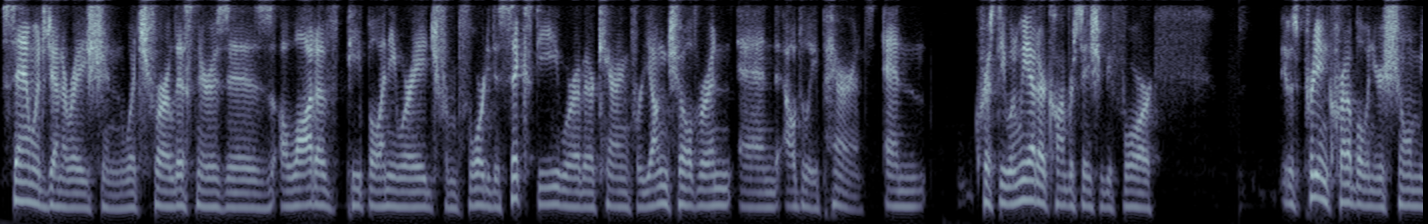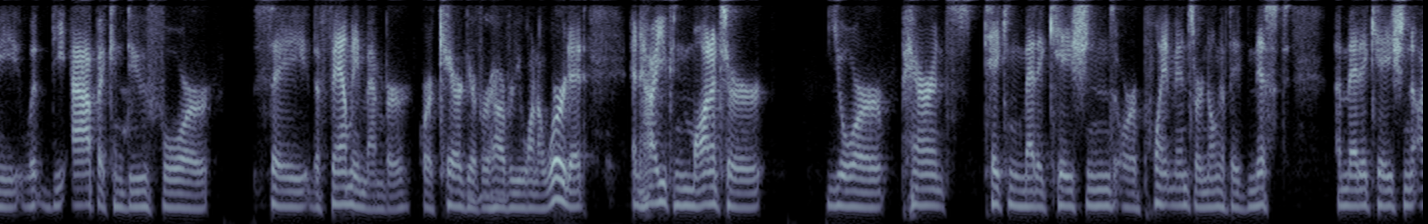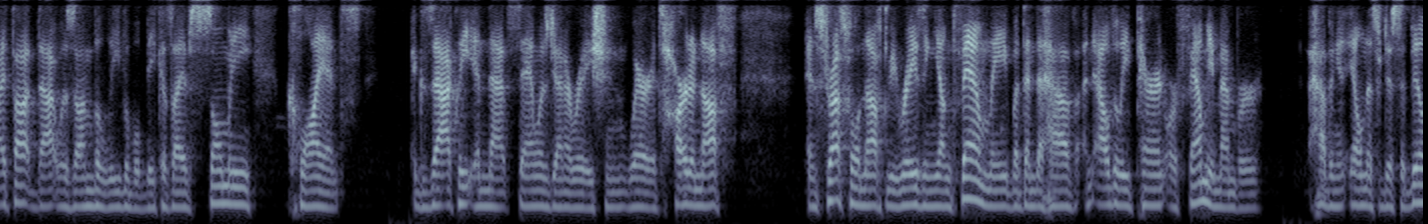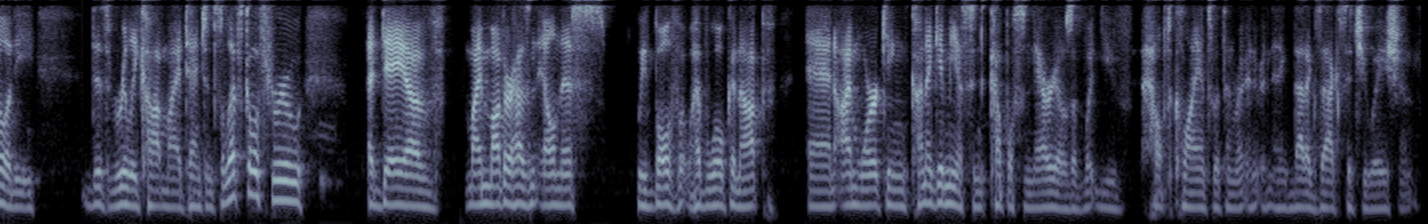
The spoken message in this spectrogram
sandwich generation, which for our listeners is a lot of people anywhere age from 40 to 60, where they're caring for young children and elderly parents. And Kristy, when we had our conversation before, it was pretty incredible when you're showing me what the app it can do for, say, the family member or caregiver, mm-hmm. however you want to word it, and how you can monitor your parents taking medications or appointments or knowing if they've missed a medication. I thought that was unbelievable because I have so many clients exactly in that sandwich generation where it's hard enough and stressful enough to be raising young family, but then to have an elderly parent or family member having an illness or disability, this really caught my attention. So let's go through a day of my mother has an illness. We both have woken up and I'm working. Kind of give me a couple scenarios of what you've helped clients with in, in that exact situation.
